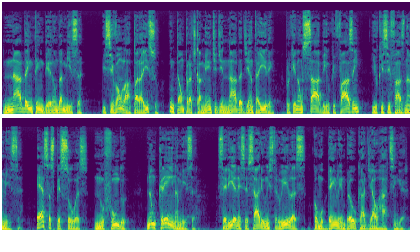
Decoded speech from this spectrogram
nada entenderam da missa. E se vão lá para isso, então praticamente de nada adianta irem, porque não sabem o que fazem e o que se faz na missa. Essas pessoas, no fundo, não creem na missa. Seria necessário instruí-las, como bem lembrou o cardeal Ratzinger.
